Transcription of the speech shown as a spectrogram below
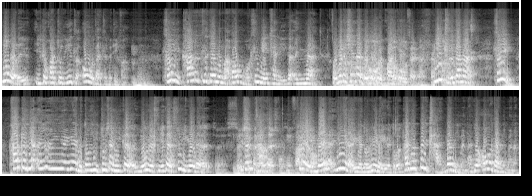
用我的一一句话就是一直沤在这个地方，嗯。所以他们之间的哪怕五十年前的一个恩怨，我觉得现在都不会化解。一直在那儿，所以他这些恩恩怨怨的东西，就像一个永远随着岁月的对，随时再重新发对，酵。越来越来越多，越来越多，他就被缠在里面了，就沤在里面了。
